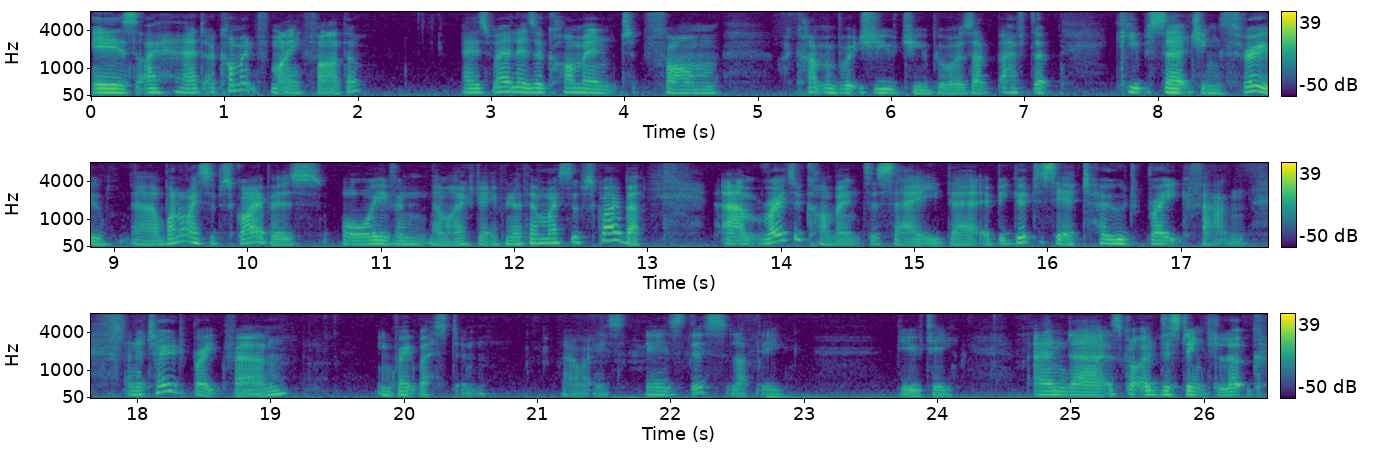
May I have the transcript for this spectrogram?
is I had a comment from my father, as well as a comment from I can't remember which YouTuber it was. I have to keep searching through. Uh, one of my subscribers, or even no, I don't even know if they're my subscriber, um, wrote a comment to say that it'd be good to see a toad brake van, and a toad brake van in Great Western Railways is this lovely beauty, and uh, it's got a distinct look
